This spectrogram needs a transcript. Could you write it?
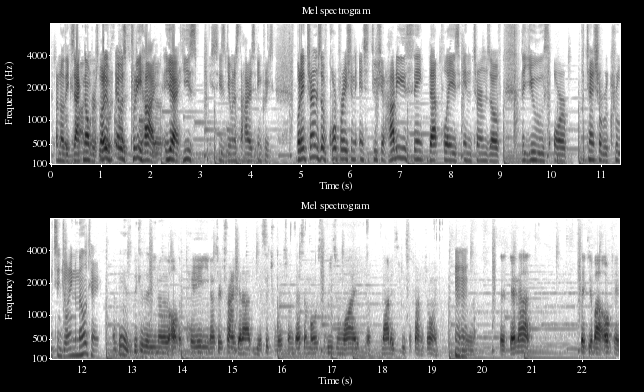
I don't know the exact high, numbers but it, it was pretty high. Yeah. yeah he's he's given us the highest increase. But in terms of corporation institution how do you think that plays in terms of the youth or potential recruits in joining the military I think it's because of you know all the pay. You know, they're trying to get out of these situations. That's the most reason why you know, nowadays people are trying to join. Mm-hmm. You know, they're not thinking about okay,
